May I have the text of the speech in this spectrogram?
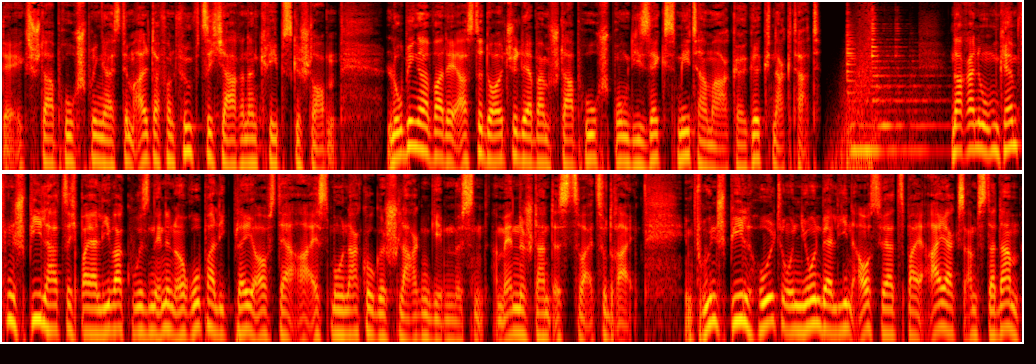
Der Ex-Stabhochspringer ist im Alter von 50 Jahren an Krebs gestorben. Lobinger war der erste Deutsche, der beim Stabhochsprung die 6-Meter-Marke geknackt hat. Nach einem umkämpften Spiel hat sich Bayer Leverkusen in den Europa League Playoffs der AS Monaco geschlagen geben müssen. Am Ende stand es 2 zu 3. Im frühen Spiel holte Union Berlin auswärts bei Ajax Amsterdam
